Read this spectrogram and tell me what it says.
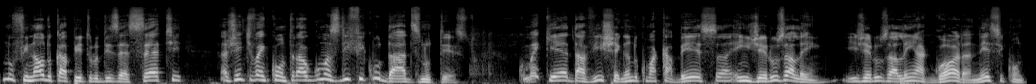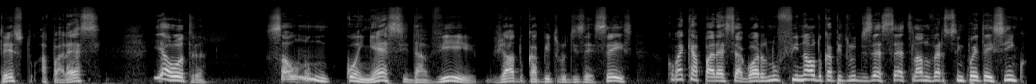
no final do capítulo 17, a gente vai encontrar algumas dificuldades no texto. Como é que é Davi chegando com uma cabeça em Jerusalém? E Jerusalém agora, nesse contexto, aparece? E a outra, Saul não conhece Davi já do capítulo 16? Como é que aparece agora no final do capítulo 17, lá no verso 55?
